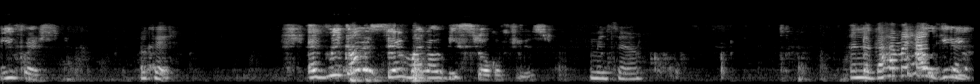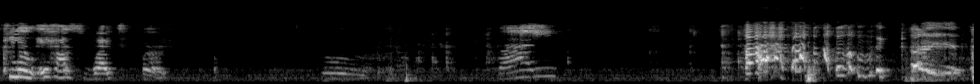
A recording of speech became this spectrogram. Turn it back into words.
You first. Okay. If we got the same one, I'll be so confused. Me too. And look, I have my I'll hands oh, give you a clue. It has white fur. Bye. oh my god.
